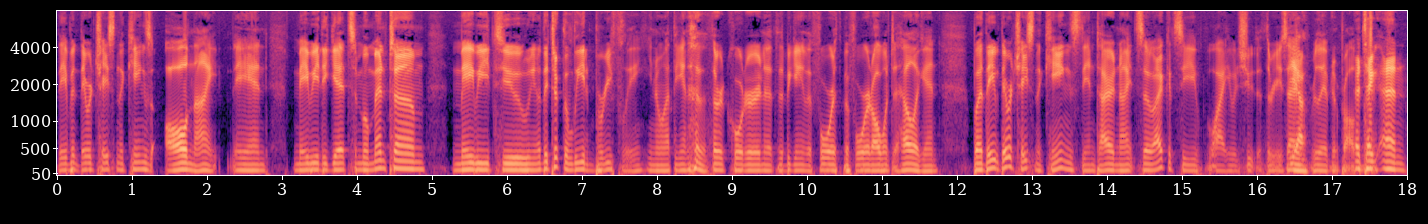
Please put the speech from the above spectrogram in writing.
they've been they were chasing the Kings all night, and maybe to get some momentum, maybe to you know they took the lead briefly, you know, at the end of the third quarter and at the beginning of the fourth before it all went to hell again. But they they were chasing the Kings the entire night, so I could see why he would shoot the threes. I Yeah. really have no problem. It take and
